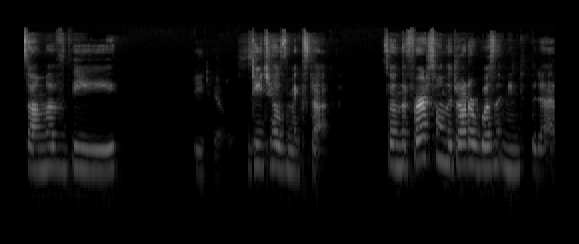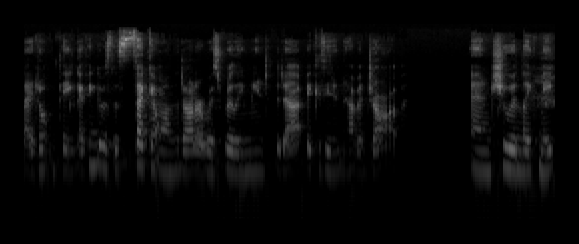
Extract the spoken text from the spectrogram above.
some of the Details. details mixed up. So in the first one, the daughter wasn't mean to the dad. I don't think. I think it was the second one. The daughter was really mean to the dad because he didn't have a job, and she would like make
